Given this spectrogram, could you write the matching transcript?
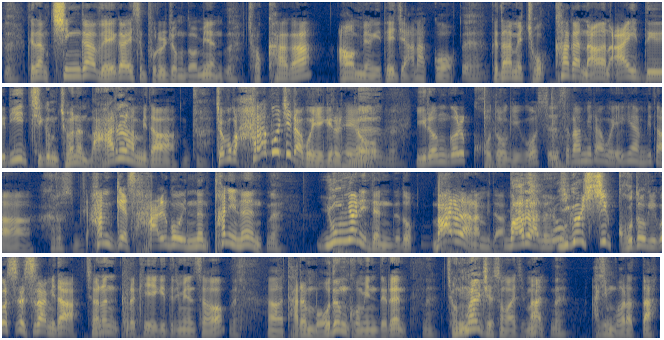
네. 그다음 친가 외가에서 부를 정도면 네. 조카가 아홉 명이 되지 않았고 네. 그다음에 조카가 낳은 아이들이 지금 저는 말을 합니다. 네. 저보고 할아버지라고 얘기를 해요. 네, 네. 이런 걸 고독이고 쓸쓸함이라고 얘기합니다. 그렇습니다. 함께 살고 있는 탄이는 네. 6년이 됐는데도 말을 안 합니다. 말을 안 해요? 이것이 고독이고 쓸쓸합니다. 저는 네. 그렇게 얘기 드리면서 어, 다른 모든 고민들은 정말 죄송하지만 아직 멀었다.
